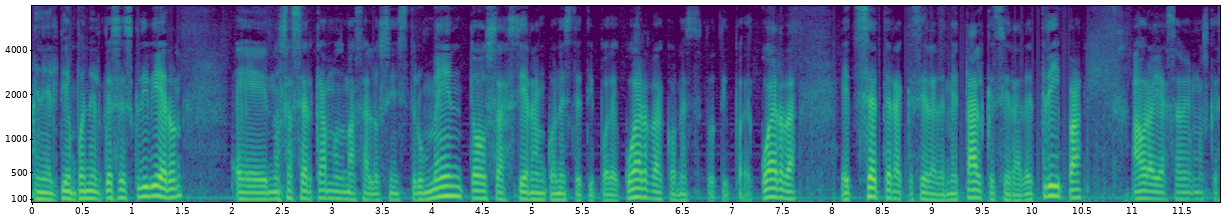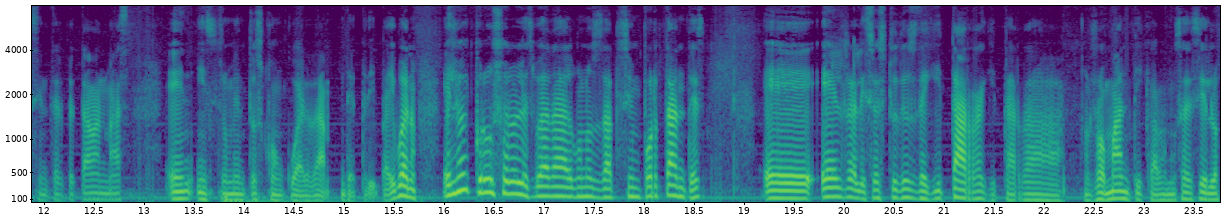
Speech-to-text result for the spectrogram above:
en, el tiempo en el que se escribieron. Eh, nos acercamos más a los instrumentos, así eran con este tipo de cuerda, con este otro tipo de cuerda, etcétera, que si era de metal, que si era de tripa. Ahora ya sabemos que se interpretaban más en instrumentos con cuerda de tripa. Y bueno, Eloy Cruz solo les voy a dar algunos datos importantes. Eh, él realizó estudios de guitarra, guitarra romántica, vamos a decirlo,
